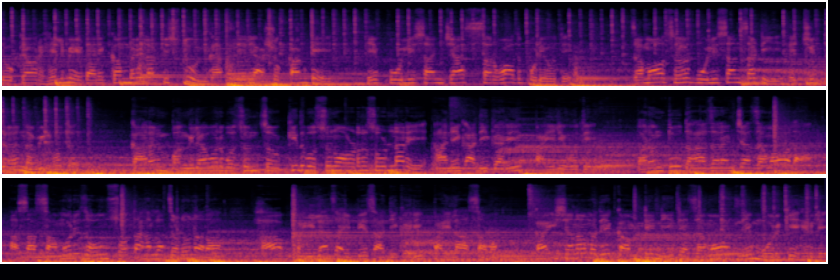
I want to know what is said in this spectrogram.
डोक्यावर हेल्मेट आणि कमरेला पिस्तूल घातलेले अशोक कामटे हे पोलिसांच्या सर्वात पुढे होते. जमावासह पोलिसांसाठी हे चित्र नवीन होतं. कारण बंगल्यावर बसून चौकीत बसून ऑर्डर सोडणारे अनेक अधिकारी पाहिले होते. परंतु दहा हजारांच्या जमावाला असा सामोरे जाऊन स्वतः हल्ला चढवणारा हा पहिलाच आय पी एस अधिकारी पाहिला असावा. काही क्षणामध्ये कामटेंनी त्या जमावातले मोरके हेरले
